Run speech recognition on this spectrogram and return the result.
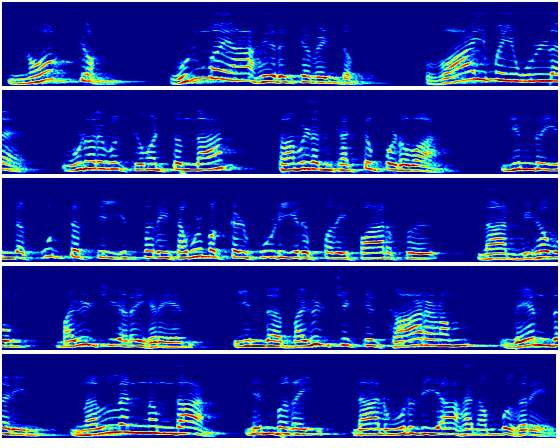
நோக்கம் உண்மையாக இருக்க வேண்டும். வாய்மை உள்ள உணர்வுக்கு மட்டும்தான் தமிழன் கட்டுப்படுவான். இன்று இந்த கூட்டத்தில் இத்தனை தமிழ் மக்கள் கூடியிருப்பதை பார்த்து நான் மிகவும் மகிழ்ச்சி அடைகிறேன். இந்த மகிழ்ச்சிக்கு காரணம் வேந்தரின் நல்லெண்ணம்தான் என்பதை நான் உறுதியாக நம்புகிறேன்.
